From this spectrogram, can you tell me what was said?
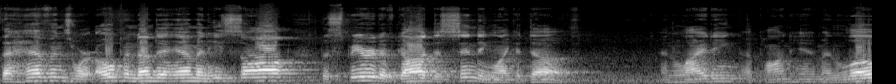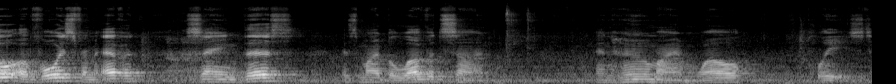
the heavens were opened unto him, and he saw the Spirit of God descending like a dove and lighting upon him. And lo, a voice from heaven saying, This is my beloved Son, in whom I am well pleased.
